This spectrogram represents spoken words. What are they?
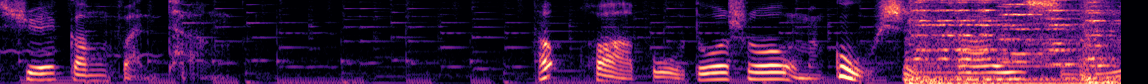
薛刚反唐。好，话不多说，我们故事开始。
